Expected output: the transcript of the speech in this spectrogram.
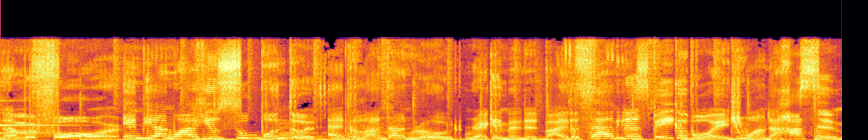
Number 4. Impian Wagyu Soup Buntut at Kelantan Road. Recommended by the fabulous baker boy, Juanda Hasim.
